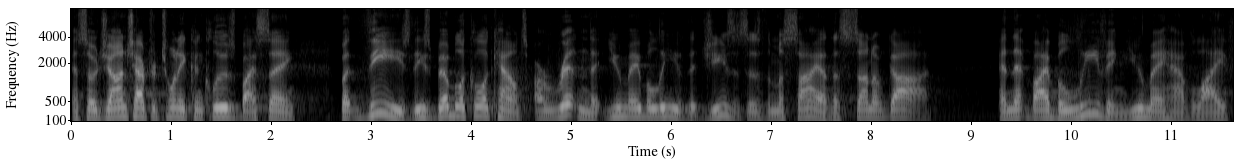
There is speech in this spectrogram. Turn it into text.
And so John chapter 20 concludes by saying, But these, these biblical accounts, are written that you may believe that Jesus is the Messiah, the Son of God, and that by believing you may have life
